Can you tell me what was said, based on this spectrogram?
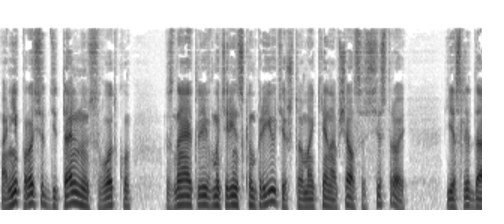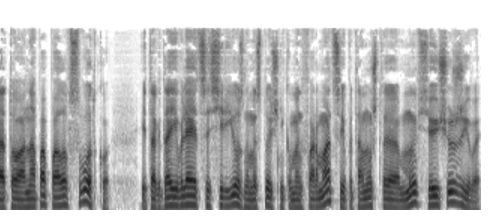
Они просят детальную сводку. Знают ли в материнском приюте, что Маккен общался с сестрой? Если да, то она попала в сводку, и тогда является серьезным источником информации, потому что мы все еще живы.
